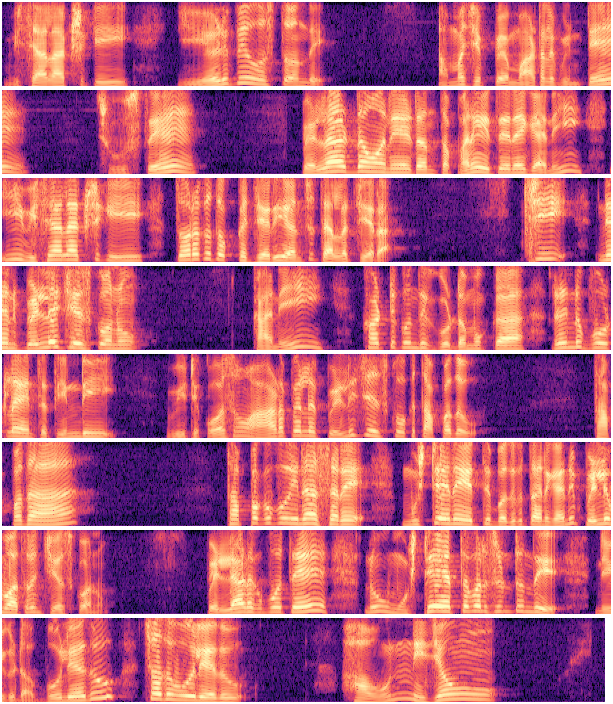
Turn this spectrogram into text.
విశాలాక్షికి ఏడుపే వస్తోంది. అమ్మ చెప్పే మాటలు వింటే చూస్తే పెళ్ళాడడం అనేటంత పని అయితేనే గాని ఈ విశాలాక్షికి తొరకతొక్క జరి అంచు తెల్లచీర ఛీ నేను పెళ్ళే చేసుకోను. కానీ కట్టుకుంది గుడ్డ ముక్క రెండు పూట్ల ఇంత తిండి వీటి కోసం ఆడపిల్ల పెళ్ళి చేసుకోక తప్పదు. తప్పదా? తప్పకపోయినా సరే ముష్టైనా ఎత్తి బతుకుతాను కానీ పెళ్ళి మాత్రం చేసుకోను. పెళ్ళాడకపోతే నువ్వు ముష్టే ఎత్తవలసి ఉంటుంది. నీకు డబ్బు లేదు చదువు లేదు. అవును నిజం.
